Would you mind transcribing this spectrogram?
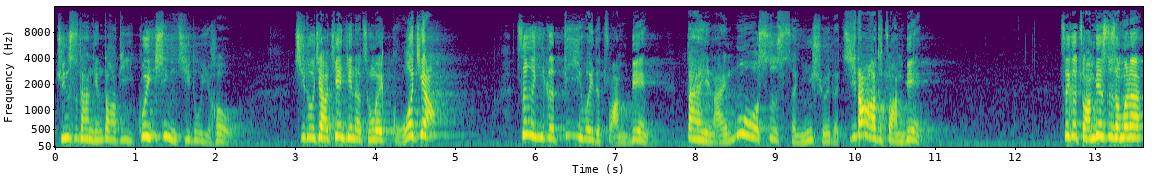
君士坦丁大帝归信基督以后，基督教渐渐的成为国教，这一个地位的转变，带来末世神学的极大的转变。这个转变是什么呢？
